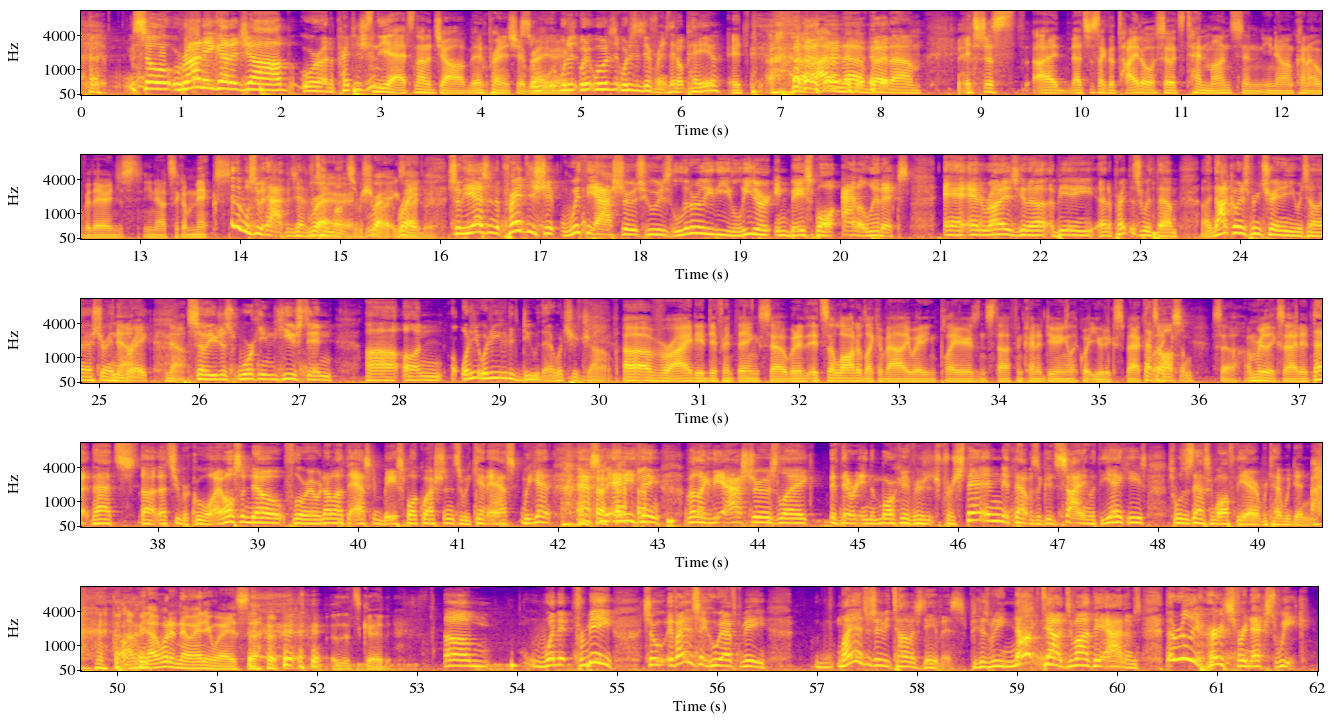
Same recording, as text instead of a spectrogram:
so Ronnie got a job or an apprenticeship. yeah, it's not a job, an apprenticeship, So right? right. what, is, what, what, is, what is the difference? They don't pay you. It, I don't know, but um, it's just I. That's just like the title. So it's ten months, and you know I'm kind of over there, and just you know it's like a mix. And then we'll see what happens after Right, 10 months, I'm right, sure. right, exactly. So he has an apprenticeship with the Astros, who is literally the leader in baseball analytics. And, and Ronnie's going to be an apprentice with them. Uh, not going to spring training, you were telling us during the break. no. So you're just working in Houston uh, on. What are you, what are you going to do there? What's your job? Uh, a variety of different things. So, but it, it's a lot of like evaluating players and stuff, and kind of doing like what you would expect. That's like- awesome. So I'm really excited. That that's uh, that's super cool. I also know Florio. We're not allowed to ask him baseball questions, so we can't ask we can't ask him anything about like the Astros, like if they were in the market for, for Stanton, if that was a good signing with the Yankees. So we'll just ask him off the air and pretend we didn't. I mean, I wouldn't know anyway, so it's good. Um, when it for me, so if I had to say who after me, my answer is going to be Thomas Davis because when he knocked out Davante Adams, that really hurts for next week.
